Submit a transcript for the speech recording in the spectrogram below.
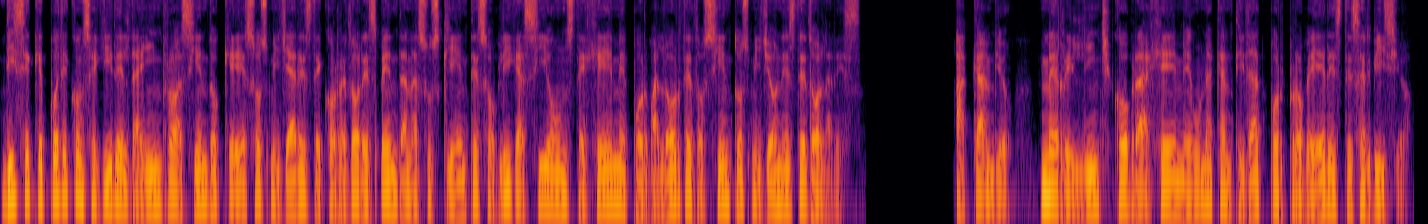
dice que puede conseguir el DAINRO haciendo que esos millares de corredores vendan a sus clientes obligaciones de GM por valor de 200 millones de dólares. A cambio, Merrill Lynch cobra a GM una cantidad por proveer este servicio.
